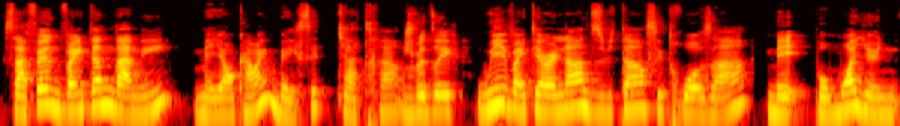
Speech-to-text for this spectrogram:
Ça fait une vingtaine d'années, mais ils ont quand même baissé de 4 ans. Je veux dire, oui, 21 ans, 18 ans, c'est 3 ans, mais pour moi, il y a une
